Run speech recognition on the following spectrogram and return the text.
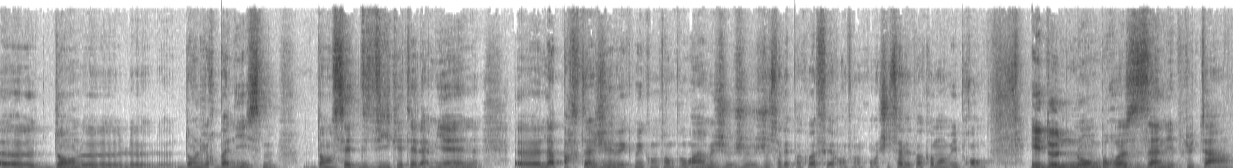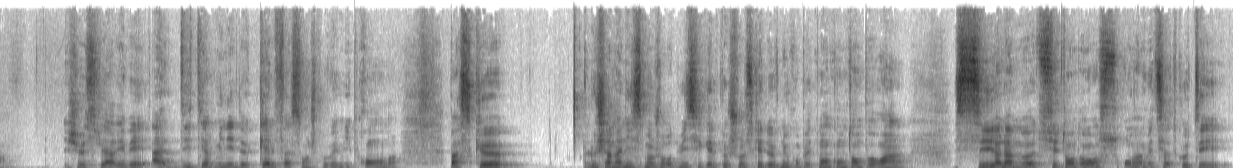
euh, dans, le, dans l'urbanisme, dans cette vie qui était la mienne, euh, la partager avec mes contemporains, mais je ne savais pas quoi faire en fin de compte, je ne savais pas comment m'y prendre. Et de nombreuses années plus tard, je suis arrivé à déterminer de quelle façon je pouvais m'y prendre. Parce que le chamanisme aujourd'hui, c'est quelque chose qui est devenu complètement contemporain. C'est à la mode, c'est tendance, on va mettre ça de côté,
